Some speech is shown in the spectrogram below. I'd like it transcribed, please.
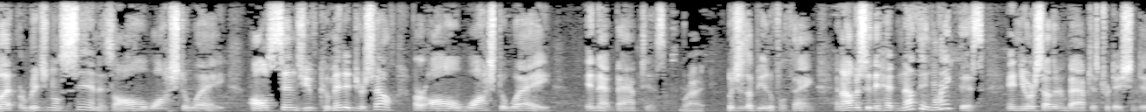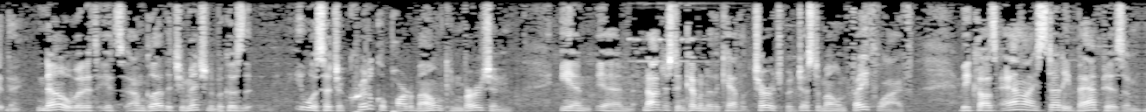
but original sin is all washed away. All sins you've committed yourself are all washed away in that baptism. Right. Which is a beautiful thing. And obviously, they had nothing like this in your Southern Baptist tradition, did they? No, but it's, it's. I'm glad that you mentioned it because it was such a critical part of my own conversion, in in not just in coming to the Catholic Church, but just in my own faith life. Because as I studied baptism,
